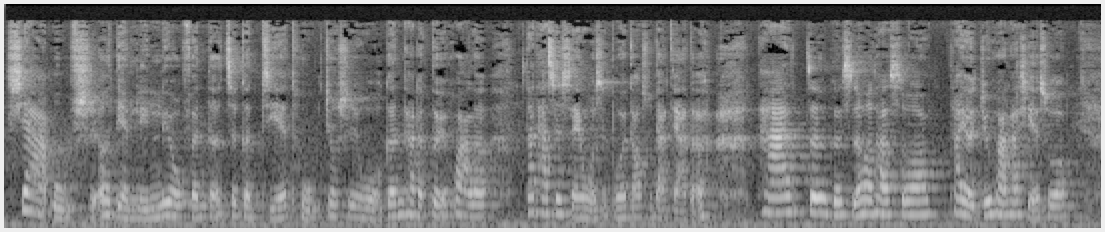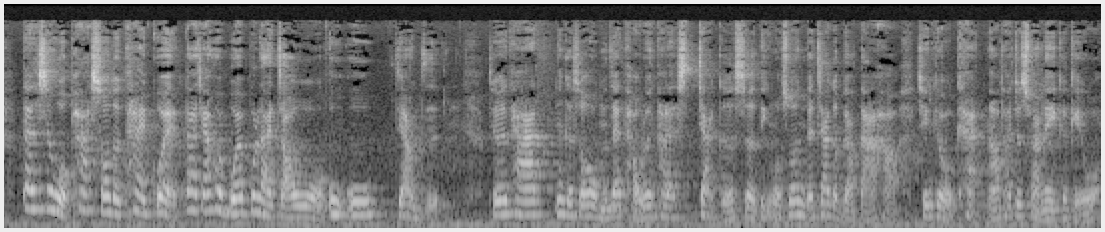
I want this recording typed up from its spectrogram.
下午十二点零六分的这个截图，就是我跟他的对话了。那他是谁？我是不会告诉大家的。他这个时候他说，他有句话，他写说，但是我怕收得太贵，大家会不会不来找我？呜呜，这样子。就是他那个时候我们在讨论他的价格设定，我说你的价格表打好，先给我看，然后他就传了一个给我，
